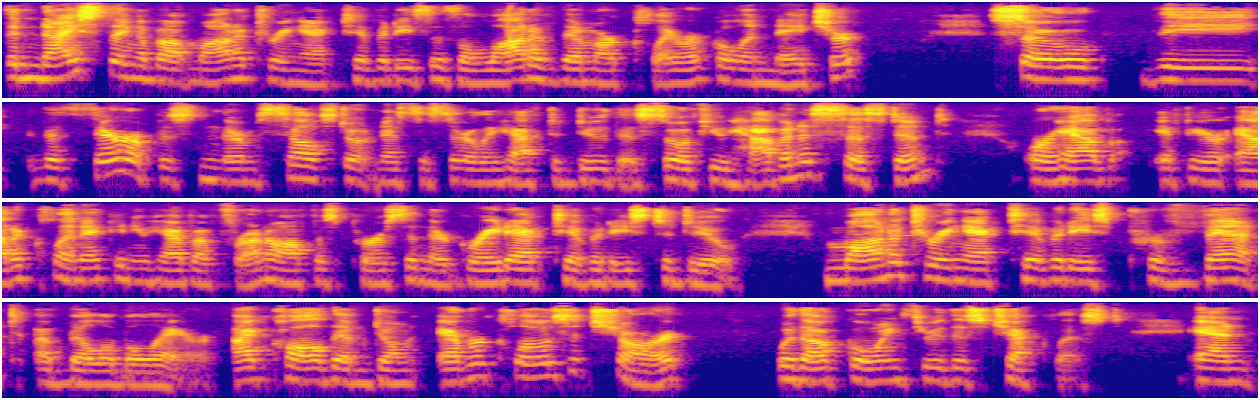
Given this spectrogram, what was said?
The nice thing about monitoring activities is a lot of them are clerical in nature. So the the therapists themselves don't necessarily have to do this. So if you have an assistant or have if you're at a clinic and you have a front office person, they're great activities to do monitoring activities prevent a billable error. I call them don't ever close a chart without going through this checklist. And,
